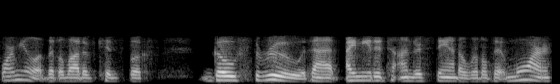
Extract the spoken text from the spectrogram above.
formula that a lot of kids' books go through that I needed to understand a little bit more.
